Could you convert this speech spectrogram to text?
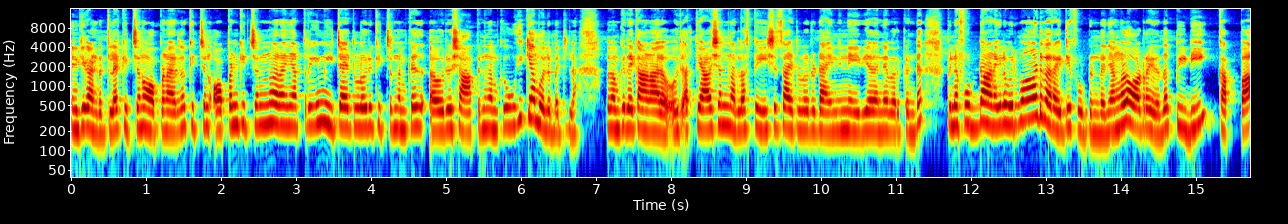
എനിക്ക് കണ്ടിട്ടില്ല. കിച്ചൺ ഓപ്പൺ ആയിരുന്നു. കിച്ചൺ ഓപ്പൺ കിച്ചൺ എന്ന് പറഞ്ഞാൽ അത്രയും നീറ്റായിട്ടുള്ള ഒരു കിച്ചൺ നമുക്ക് ഒരു ഷാപ്പിന് നമുക്ക് ഊഹിക്കാൻ പോലും പറ്റില്ല. അപ്പോൾ നമുക്കിത് കാണാമല്ലോ ഒരു അത്യാവശ്യം നല്ല സ്പേഷ്യസ് ആയിട്ടുള്ള ഒരു ഡൈനിങ് ഏരിയ തന്നെ ഇവർക്കുണ്ട്. പിന്നെ ഫുഡ് ആണെങ്കിലും ഒരുപാട് വെറൈറ്റി ഫുഡ് ഉണ്ട്. ഞങ്ങൾ ഓർഡർ ചെയ്തത് പിടി കപ്പ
